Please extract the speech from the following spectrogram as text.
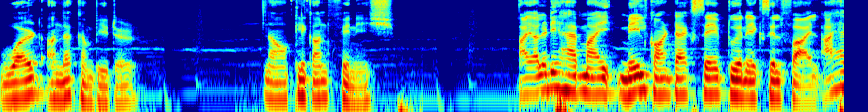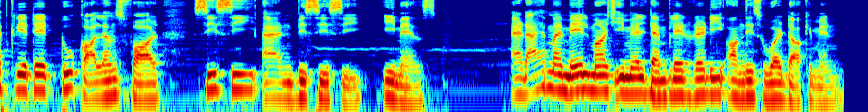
Word on the computer. Now click on finish. I already have my mail contacts saved to an Excel file. I have created two columns for CC and BCC emails. And I have my mail merge email template ready on this Word document.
